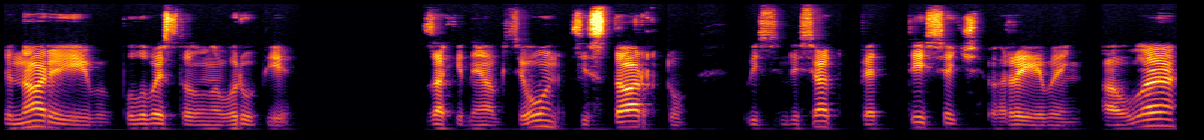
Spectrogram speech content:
динаріїв було виставлено в групі Західний аукціон зі старту 85 тисяч гривень. Але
